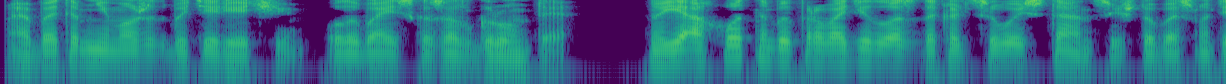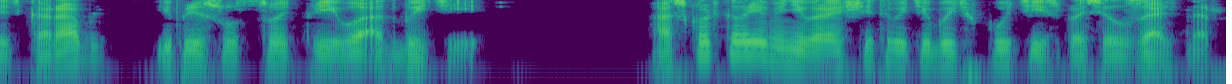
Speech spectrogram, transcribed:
«Об этом не может быть и речи», — улыбаясь, сказал Грунте. «Но я охотно бы проводил вас до кольцевой станции, чтобы осмотреть корабль и присутствовать при его отбытии». «А сколько времени вы рассчитываете быть в пути?» — спросил Зальтнер.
